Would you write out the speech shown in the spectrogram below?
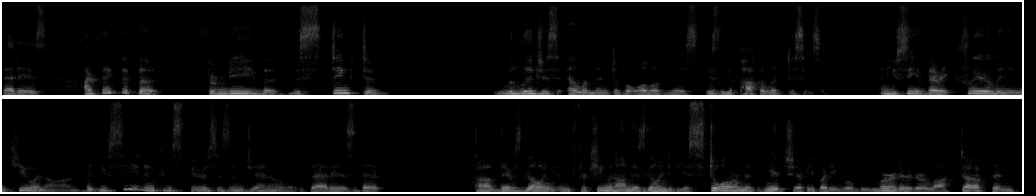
That is, I think that the, for me, the distinctive religious element of all of this is the apocalypticism. And you see it very clearly in QAnon, but you see it in conspiracism generally. That is, that uh, there's going, and for QAnon, there's going to be a storm at which everybody will be murdered or locked up, and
